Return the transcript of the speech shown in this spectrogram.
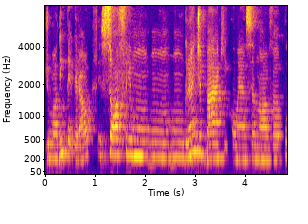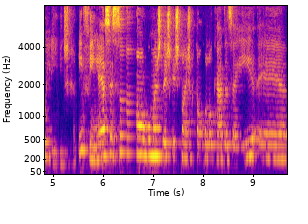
de modo integral, sofre um, um, um grande baque com essa nova política. Enfim, essas são algumas das questões que estão colocadas aí é,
